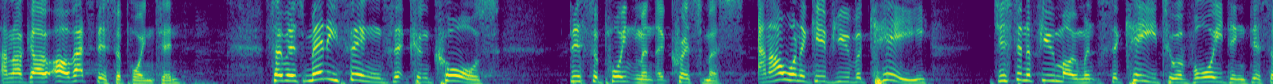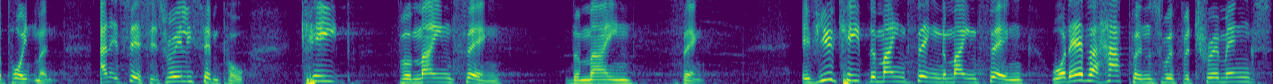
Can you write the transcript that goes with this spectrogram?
and I go, oh, that's disappointing. So there's many things that can cause disappointment at Christmas. And I want to give you the key, just in a few moments, the key to avoiding disappointment. And it's this it's really simple. Keep the main thing the main thing. If you keep the main thing the main thing, whatever happens with the trimmings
